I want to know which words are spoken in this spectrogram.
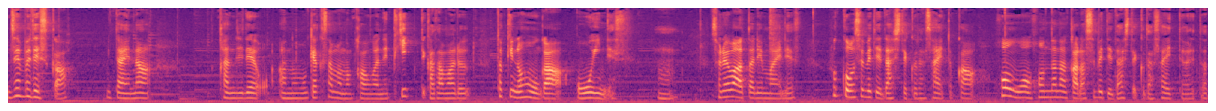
全部ですか?」みたいな感じであのお客様の顔がねピキッて固まる時の方が多いんです。うん、それは当たり前です。服を全て出してくださいとか本を本棚から全て出してくださいって言われた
